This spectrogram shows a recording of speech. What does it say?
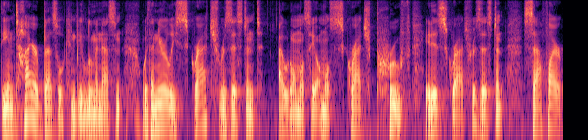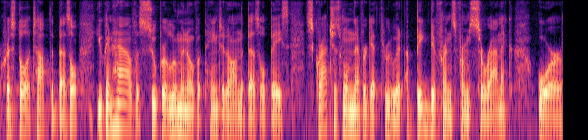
the entire bezel can be luminescent with a nearly scratch resistant I would almost say almost scratch proof. It is scratch resistant. Sapphire crystal atop the bezel, you can have superluminova painted on the bezel base. Scratches will never get through to it. A big difference from ceramic or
